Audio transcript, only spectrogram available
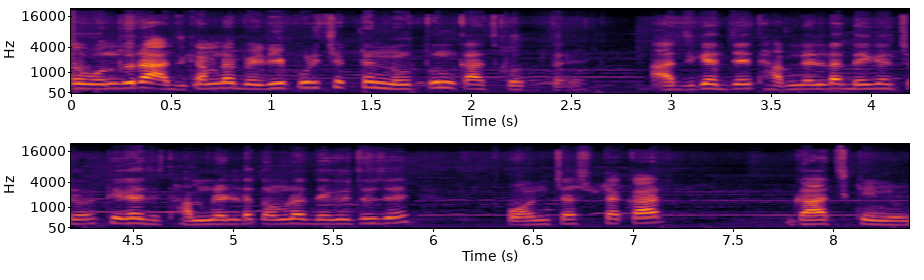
তো বন্ধুরা আজকে আমরা বেরিয়ে পড়েছি একটা নতুন কাজ করতে। আজকের যে থামনেলটা দেখেছ ঠিক আছে? থামনেলটা তোমরা দেখেছ যে পঞ্চাশ টাকার গাছ কিনুন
